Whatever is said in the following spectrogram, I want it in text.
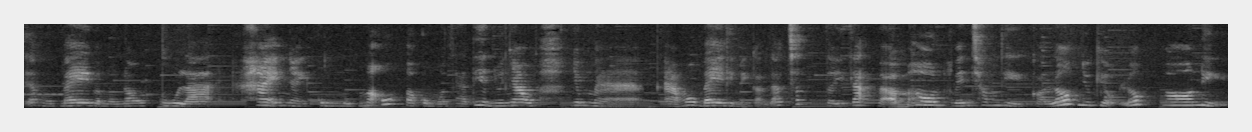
sẽ là màu be và màu nâu. Dù là hai em này cùng một mẫu và cùng một giá tiền như nhau Nhưng mà áo màu be thì mình cảm giác chất dày dặn dạ và ấm hơn. Bên trong thì có lớp như kiểu lớp uh, nỉ,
